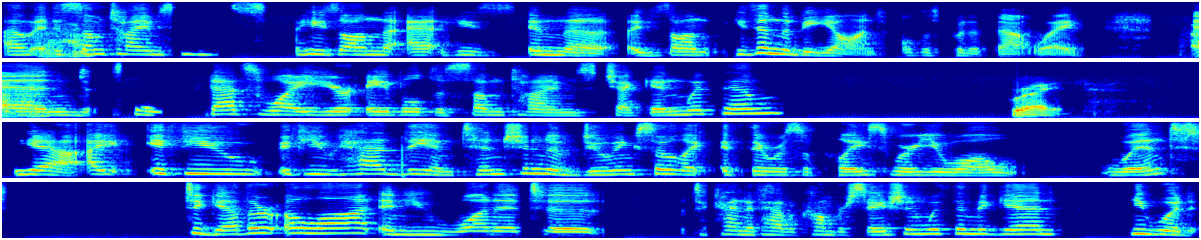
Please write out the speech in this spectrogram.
Um, and Uh-huh. sometimes he's, on the uh, he's in the he's on he's in the beyond. I'll just put it that way. Uh-huh. And so that's why you're able to sometimes check in with him. right. Yeah, I if you if you had the intention of doing so, like if there was a place where you all went together a lot and you wanted to to kind of have a conversation with him again, he would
